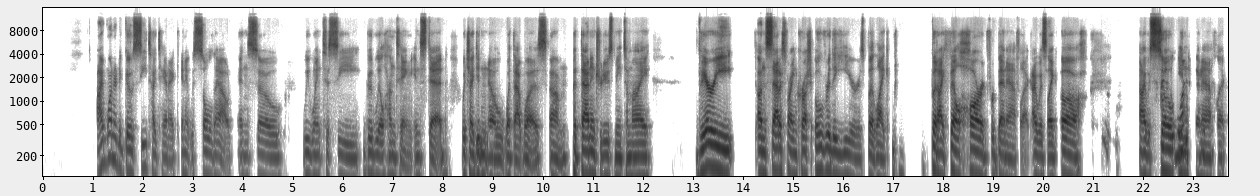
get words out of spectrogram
I wanted to go see Titanic and it was sold out. And so we went to see Good Will Hunting instead, which I didn't know what that was. Um, but that introduced me to my very unsatisfying crush over the years, but like, but I fell hard for Ben Affleck. I was like, oh, I was so wonder- into Ben Affleck.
